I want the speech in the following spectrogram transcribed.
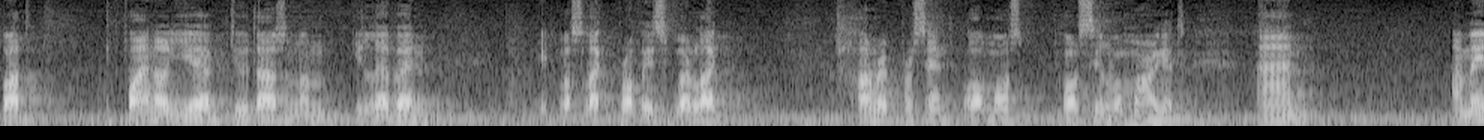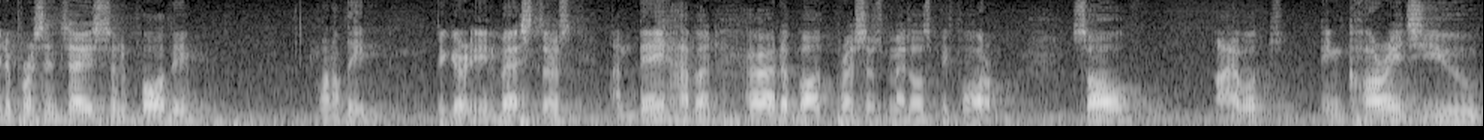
but the final year 2011, it was like profits were like 100% almost for silver market. And I made a presentation for the one of the bigger investors, and they haven't heard about precious metals before. So I would encourage you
